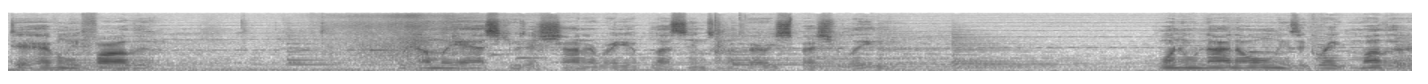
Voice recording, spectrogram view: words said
Dear Heavenly Father, we humbly ask you to shine a ray of blessings on a very special lady. One who not only is a great mother,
